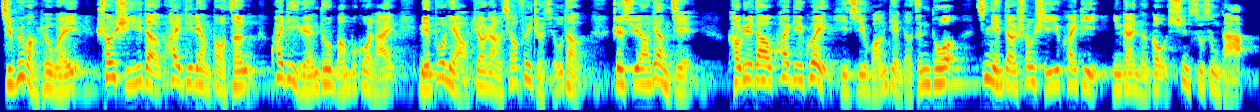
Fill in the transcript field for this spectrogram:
极微网认为，双十一的快递量暴增，快递员都忙不过来，免不了要让消费者久等，这需要谅解。考虑到快递柜以及网点的增多，今年的双十一快递应该能够迅速送达。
